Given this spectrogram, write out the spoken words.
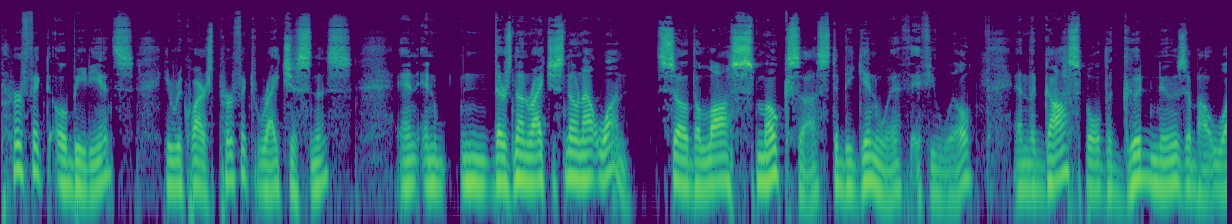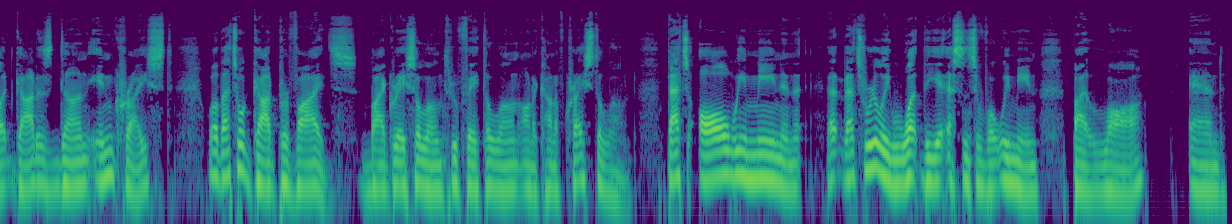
perfect obedience. He requires perfect righteousness, and, and there's none righteous, no, not one. So the law smokes us to begin with, if you will. And the gospel, the good news about what God has done in Christ, well, that's what God provides by grace alone, through faith alone, on account of Christ alone. That's all we mean. And that, that's really what the essence of what we mean by law and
